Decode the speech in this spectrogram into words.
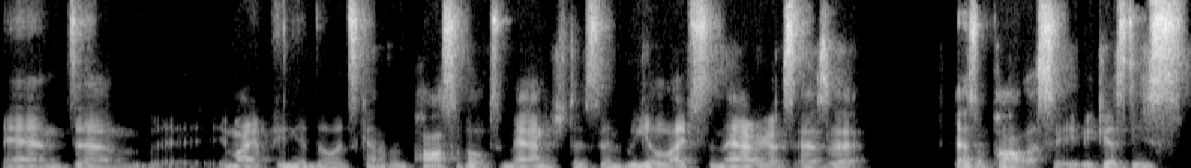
and um, in my opinion, though, it's kind of impossible to manage this in real life scenarios as a as a policy because these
